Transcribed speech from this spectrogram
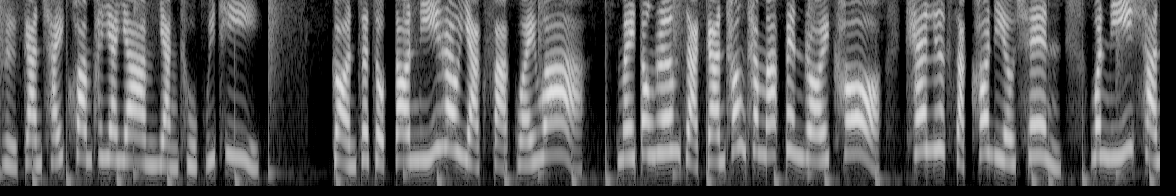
หรือการใช้ความพยายามอย่างถูกวิธี ก่อนจะจบตอนนี้เราอยากฝากไว้ว่า ไม่ต้องเริ่มจากการท่องธรรมะเป็นร้อยข้อ แค่เลือกสักข้อเดียวเช่น วันนี้ฉัน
